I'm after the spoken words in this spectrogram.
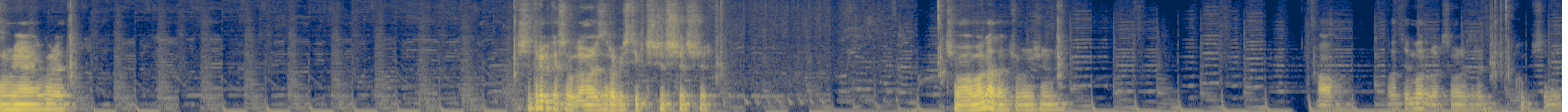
Miałem akurat. Jeszcze trójkę sobie możesz zrobić z tych 3, 3, 3. Czy mam gadać, czy może się... O, o tym Orlok sobie możesz zrobić. Kup sobie.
